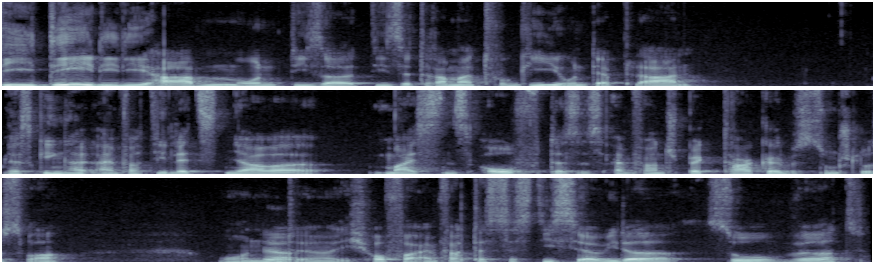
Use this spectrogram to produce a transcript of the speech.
die Idee, die die haben und dieser, diese Dramaturgie und der Plan, das ging halt einfach die letzten Jahre meistens auf, dass es einfach ein Spektakel bis zum Schluss war. Und ja. äh, ich hoffe einfach, dass das dieses Jahr wieder so wird.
